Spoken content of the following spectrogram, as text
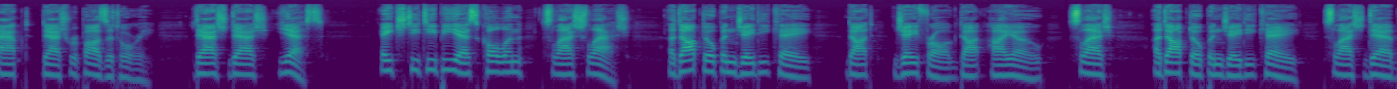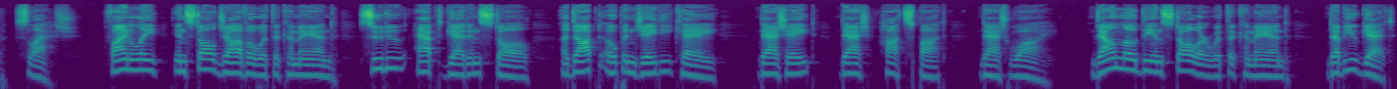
apt repository dash dash yes https colon slash slash adopt openjdk dot jfrog.io slash adopt openjdk slash deb slash. Finally, install Java with the command sudo apt-get install adopt openjdk dash 8 dash hotspot dash y. Download the installer with the command wget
